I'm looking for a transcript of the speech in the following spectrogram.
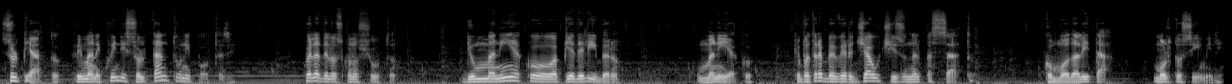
Sul piatto rimane quindi soltanto un'ipotesi, quella dello sconosciuto, di un maniaco a piede libero, un maniaco che potrebbe aver già ucciso nel passato, con modalità molto simili.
